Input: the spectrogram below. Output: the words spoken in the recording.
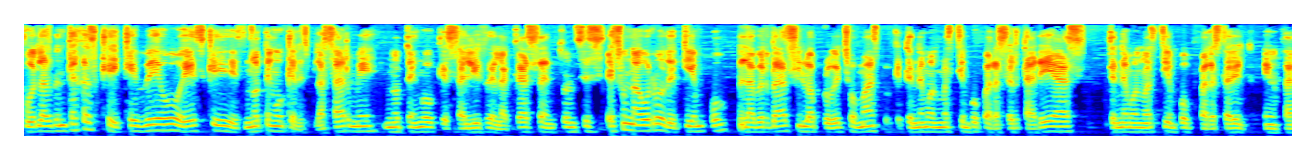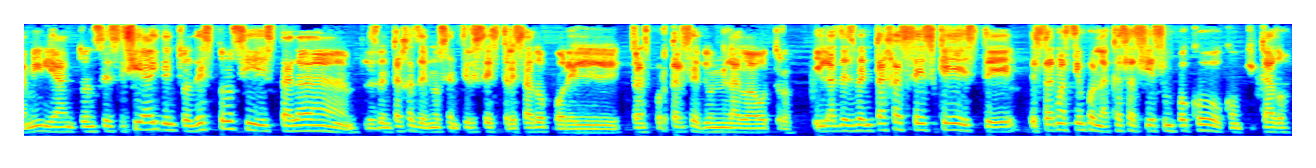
Pues las ventajas que, veo es que no tengo que desplazarme, no tengo que salir de la casa, entonces es un ahorro de tiempo. La verdad sí lo aprovecho más porque tenemos más tiempo para hacer tareas, tenemos más tiempo para estar en, familia. Entonces, sí hay dentro de esto, sí está la, las ventajas de no sentirse estresado por el transportarse de un lado a otro. Y las desventajas es que este, estar más tiempo en la casa sí es un poco complicado.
